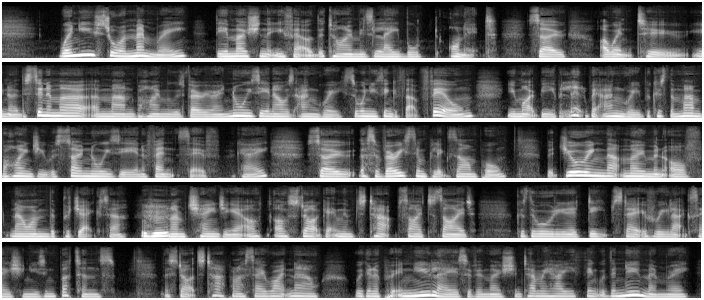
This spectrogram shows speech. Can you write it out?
When you store a memory, the emotion that you felt at the time is labeled on it. So I went to, you know, the cinema, a man behind me was very, very noisy and I was angry. So when you think of that film, you might be a little bit angry because the man behind you was so noisy and offensive. Okay. So that's a very simple example. But during that moment of now I'm the projector mm-hmm. and I'm changing it, I'll, I'll start getting them to tap side to side because they're already in a deep state of relaxation using buttons. They start to tap, and I say, Right now, we're going to put in new layers of emotion. Tell me how you think with the new memory.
